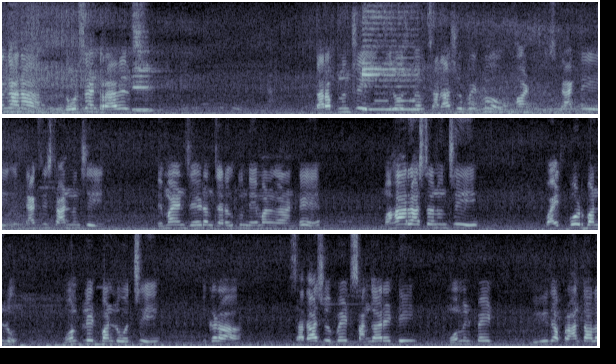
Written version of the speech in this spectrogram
తెలంగాణ టూర్స్ అండ్ ట్రావెల్స్ తరపు నుంచి ఈరోజు మేము సదాశివపేటలో మా ట్యాక్సీ ట్యాక్సీ స్టాండ్ నుంచి డిమాండ్ చేయడం జరుగుతుంది ఏమనగా అంటే మహారాష్ట్ర నుంచి వైట్ బోర్డ్ బండ్లు ఓన్ ప్లేట్ బండ్లు వచ్చి ఇక్కడ సదాశివపేట్ సంగారెడ్డి మోమిన్పేట్ వివిధ ప్రాంతాల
